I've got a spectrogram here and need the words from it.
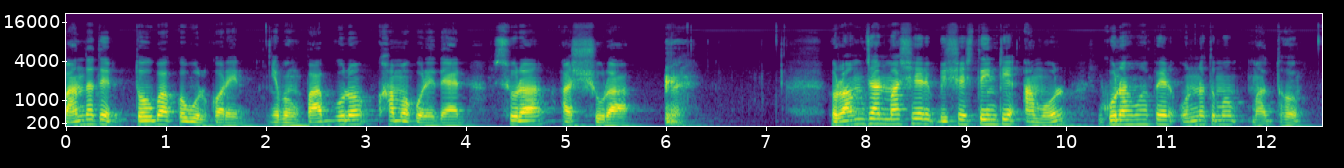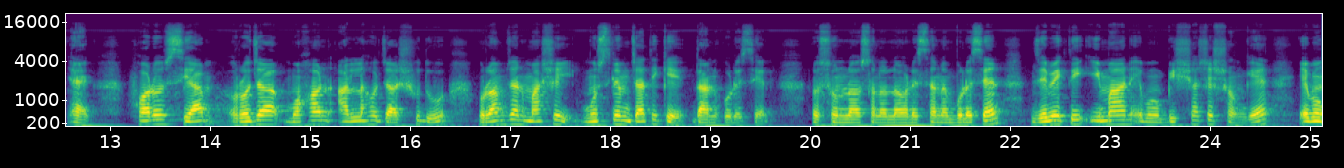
বান্দাদের তৌবা কবুল করেন এবং পাপগুলো ক্ষমা করে দেন। সুরা আর সুরা রমজান মাসের বিশেষ তিনটি আমল গুনাহ মাফের অন্যতম মাধ্যম। এক, ফরজ সিয়াম, রোজা মহান আল্লাহ যা শুধু রমজান মাসেই মুসলিম জাতিকে দান করেছেন। রসুল্লাহ সাল্লাহ সাল্লাম বলেছেন, যে ব্যক্তি ইমান এবং বিশ্বাসের সঙ্গে এবং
